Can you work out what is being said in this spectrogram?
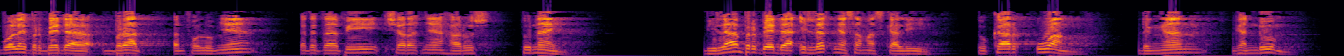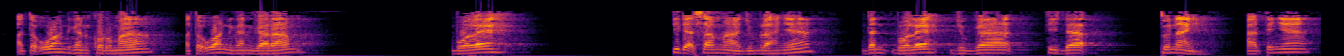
boleh berbeda berat dan volumenya tetapi syaratnya harus tunai. Bila berbeda ilatnya sama sekali, tukar uang dengan gandum atau uang dengan kurma atau uang dengan garam boleh tidak sama jumlahnya dan boleh juga tidak tunai. Artinya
